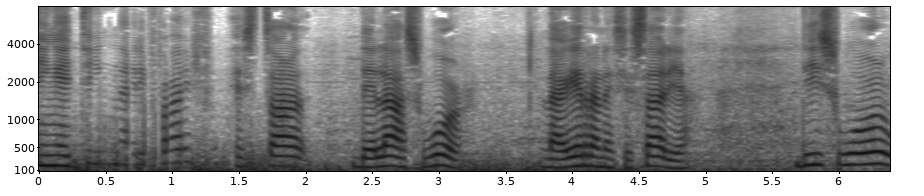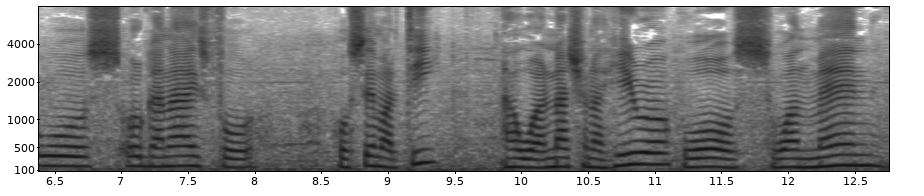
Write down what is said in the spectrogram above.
In 1895 started the last war, La Guerra Necesaria. This war was organized for Jose Marti. Our national hero was one man,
